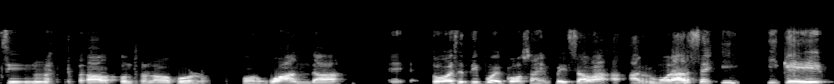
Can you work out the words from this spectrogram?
si no estaba controlado por, por Wanda, eh, todo ese tipo de cosas empezaba a, rumorarse y, y, que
